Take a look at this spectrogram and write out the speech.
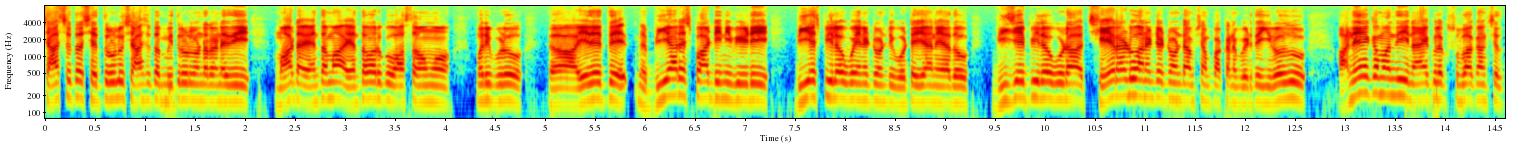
శాశ్వత శత్రువులు శాశ్వత మిత్రులు ఉండరనేది మాట ఎంతమా ఎంతవరకు వాస్తవమో మరి ఇప్పుడు ఏదైతే బీఆర్ఎస్ పార్టీని వీడి బీఎస్పీలోకి పోయినటువంటి ఒట్టేజాన యాదవ్ బీజేపీలో కూడా చేరడు అనేటటువంటి అంశం పక్కన పెడితే ఈరోజు అనేక మంది నాయకులకు శుభాకాంక్షలు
